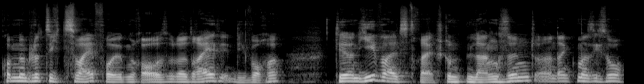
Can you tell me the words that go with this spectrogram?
kommen dann plötzlich zwei Folgen raus oder drei in die Woche die dann jeweils drei Stunden lang sind. Und dann denkt man sich so,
